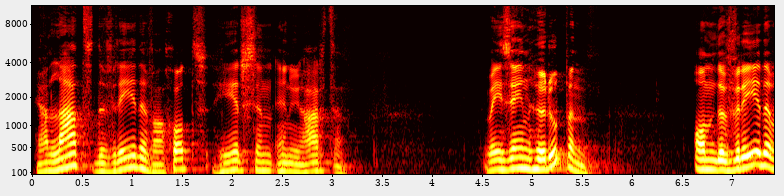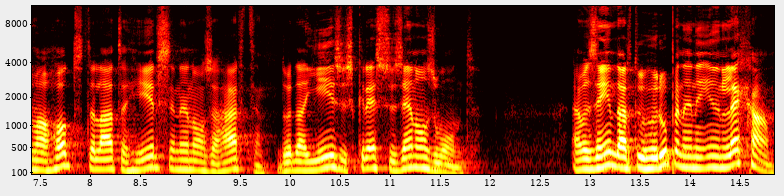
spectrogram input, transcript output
Ja, laat de vrede van God heersen in uw harten. Wij zijn geroepen om de vrede van God te laten heersen in onze harten, doordat Jezus Christus in ons woont. En we zijn daartoe geroepen in een lichaam.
